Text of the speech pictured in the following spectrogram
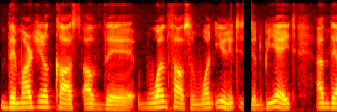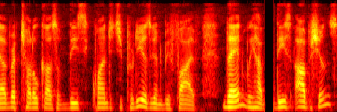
the marginal cost of the 1001 unit is going to be 8 and the average total cost of this quantity produced is going to be 5. Then we have these options.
